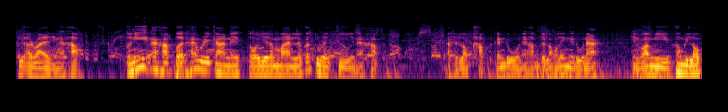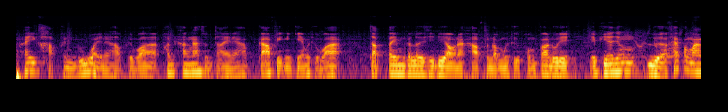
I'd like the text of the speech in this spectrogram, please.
คืออะไรนะครับ ตัวนี้นะครับเปิดให้บริการในตัวเยอรมันแล้วก็ตุรกีนะครับ เดี๋ยวลองขับกันดูนะครับ เดี๋ยวลองเล่นกันดูนะ เห็นว่ามีเครื่องบินรบให้ขับกันด้วยนะครับ ถือว่าค่อนข้างน่าสนใจนะครับ กราฟิกในเกมก็ถือว่าจัดเต็มกันเลยทีเดียวนะครับสำหรับมือถือผมก็ดูดิ FPS ยังเหลือแค่ประมาณ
